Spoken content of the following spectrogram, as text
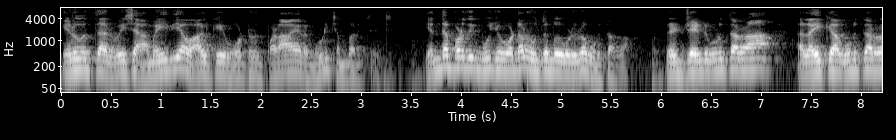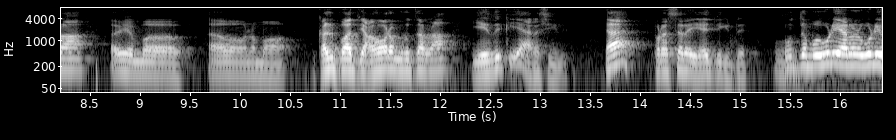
எழுபத்தாறு வயசு அமைதியாக வாழ்க்கையை ஓட்டுறது பலாயிரம் கோடி சம்பாரிச்சாச்சு. எந்த படத்துக்கு பூஜை போட்டாலும் நூற்றம்பது கோடி ரூபா கொடுத்துட்றான் ரெட் ஜெயிண்ட் கொடுத்துட்றான் லைக்கா கொடுத்துட்றான் நம்ம கல்பாத்தி அகோரம் கொடுத்துட்றான் எதுக்கு அரசியல்? ஆ? ப்ரெஷரை ஏற்றிக்கிட்டு நூற்றம்பது கோடி இரநூறு கோடி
